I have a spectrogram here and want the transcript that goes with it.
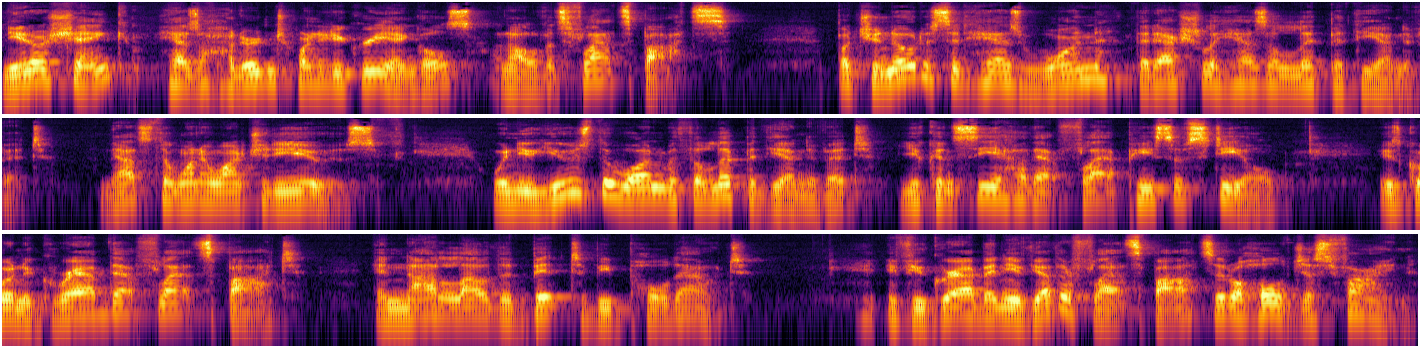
Nitto shank has 120 degree angles on all of its flat spots. But you notice it has one that actually has a lip at the end of it. That's the one I want you to use. When you use the one with the lip at the end of it, you can see how that flat piece of steel is going to grab that flat spot and not allow the bit to be pulled out. If you grab any of the other flat spots, it'll hold just fine.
